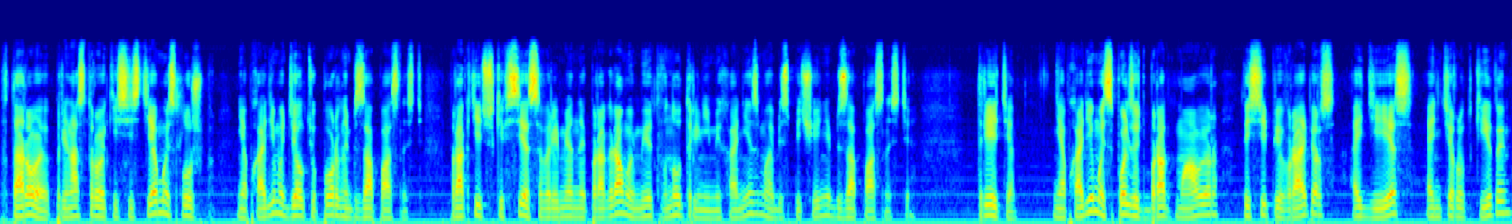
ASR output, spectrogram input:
Второе. При настройке системы и служб необходимо делать упор на безопасность. Практически все современные программы имеют внутренние механизмы обеспечения безопасности. Третье. Необходимо использовать brandmalware, TCP wrappers, IDS, антируткиты.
